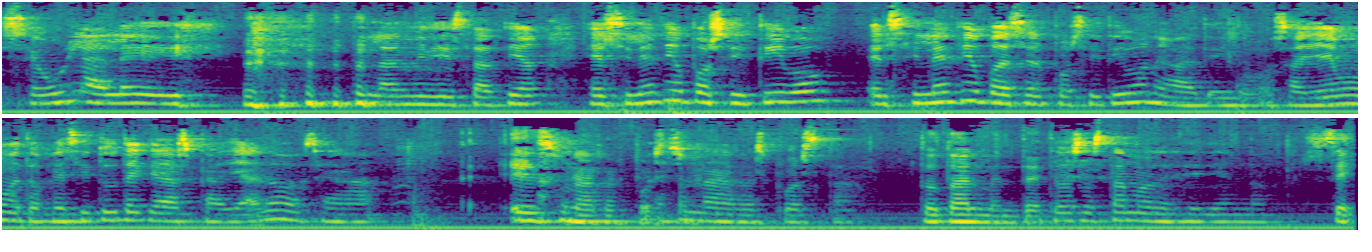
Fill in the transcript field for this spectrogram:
según la ley la administración, el silencio positivo, el silencio puede ser positivo o negativo. O sea, ya hay momentos que si tú te quedas callado, o sea, Es una respuesta. es una respuesta. Totalmente. Entonces estamos decidiendo. Sí.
